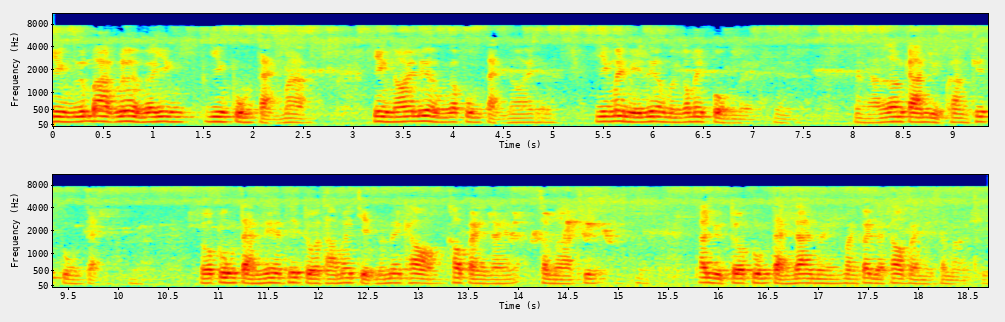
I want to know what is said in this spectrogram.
ยิ่งรืมากเรื่องก็ยิ่งยิ่งปรุงแต่งมาก ยิ่งน้อยเรื่องมันก็ปรุงแต่งน้อยใช่ไหมยิ่งไม่มีเรื่องมันก็ไม่ปรุงเลยนะเราต้องการหยุดความคิดปรุงแต่ง ตัวปรุงแต่งนี่ที่ตัวทำให้จิตมันไม่เข้าเข้าไปในสมาธิ ถ้าหยุดตัวปรุงแต่งได้มันมันก็จะเข้าไปในสมาธิ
